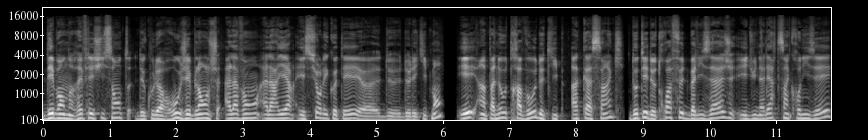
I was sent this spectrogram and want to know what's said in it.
des bandes réfléchissantes de couleur rouge et blanche à l'avant, à l'arrière et sur les côtés euh, de, l'équipement, et un panneau travaux de type AK5 doté de trois feux de balisage et d'une alerte synchronisée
